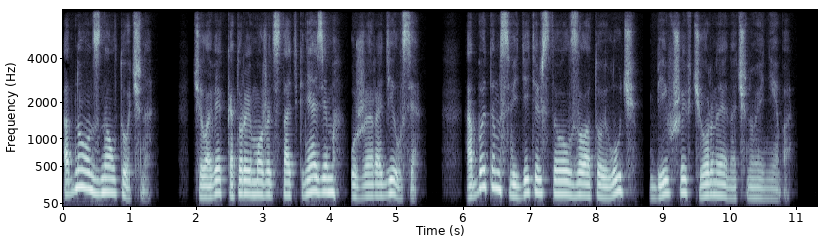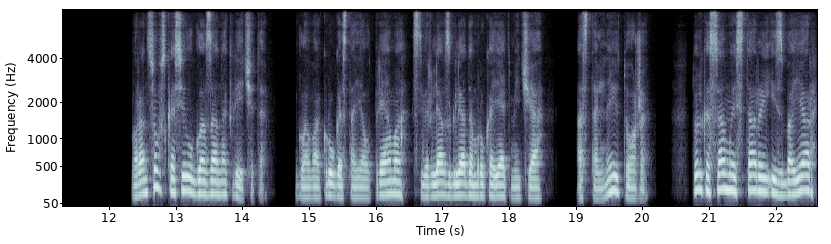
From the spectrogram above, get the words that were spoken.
Одно он знал точно. Человек, который может стать князем, уже родился. Об этом свидетельствовал золотой луч, бивший в черное ночное небо. Воронцов скосил глаза на Кречета. Глава круга стоял прямо, сверля взглядом рукоять меча. Остальные тоже. Только самый старый из бояр,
